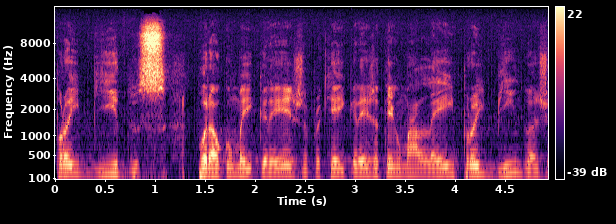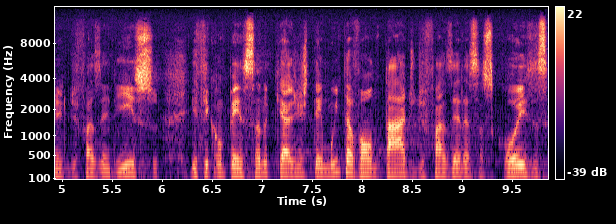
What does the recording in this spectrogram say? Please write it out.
proibidos por alguma igreja, porque a igreja tem uma lei proibindo a gente de fazer isso, e ficam pensando que a gente tem muita vontade de fazer essas coisas,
